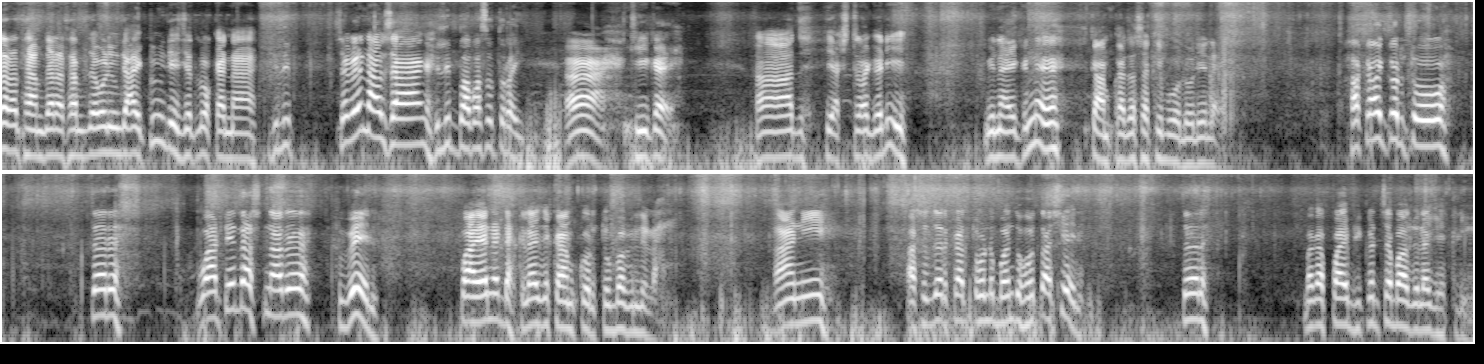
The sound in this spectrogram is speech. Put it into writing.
जरा थांब जरा थांब. जवळ येऊन ऐकून द्यायच्यात लोकांना. दिलीप. सगळं नाव सांग. दिलीप बाबा सतुराई हां ठीक आहे. आज एक्स्ट्रा गडी विनायकनं कामकाजासाठी बोलवलेला आहे. हा काय करतो? तर वाटेत असणारं वेल पायानं ढकलायचं काम करतो बघलेला. आणि असं जर का तोंड बंद होत असेल तर बघा पाय इकडच्या बाजूला घेतली.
